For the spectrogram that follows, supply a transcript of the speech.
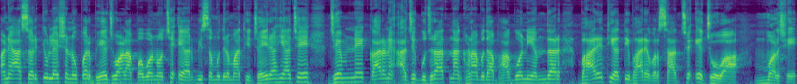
અને આ સર્ક્યુલેશન ઉપર ભેજવાળા પવનો છે એ અરબી સમુદ્રમાંથી જઈ રહ્યા છે, જેમને કારણે આજે ગુજરાતના ઘણા બધા ભાગોની અંદર ભારેથી અતિ ભારે વરસાદ છે એ જોવા મળશે.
